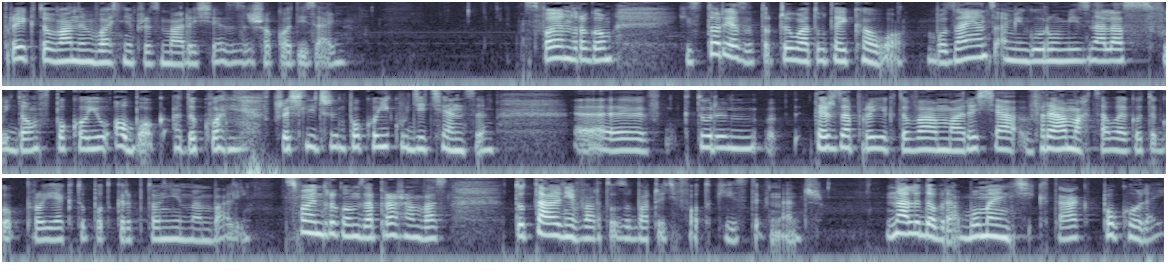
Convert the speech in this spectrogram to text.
projektowanym właśnie przez Marysię z Szoko Design. Swoją drogą, historia zatoczyła tutaj koło, bo zając amigurumi znalazł swój dom w pokoju obok, a dokładnie w prześlicznym pokoiku dziecięcym, e, w którym też zaprojektowała Marysia w ramach całego tego projektu pod kryptonimem Bali. Swoją drogą zapraszam Was, totalnie warto zobaczyć fotki z tych wnętrz. No ale dobra, momencik, tak? Po kolei.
